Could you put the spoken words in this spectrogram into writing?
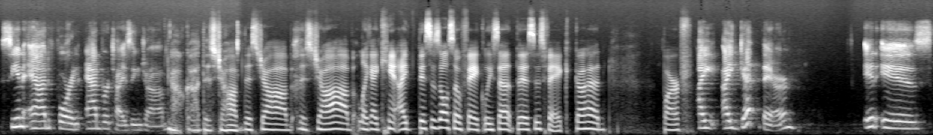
see an ad for an advertising job. Oh god, this job, this job, this job. Like I can't I this is also fake, Lisa. This is fake. Go ahead. Barf. I I get there. It is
